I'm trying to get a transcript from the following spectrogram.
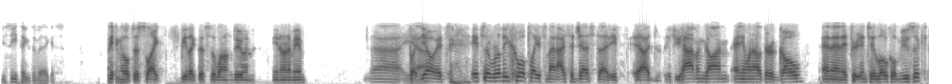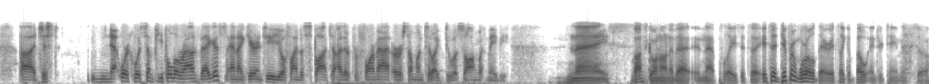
you see things in Vegas. And He'll just like be like, "This is what I'm doing." You know what I mean? Uh, But yeah. yo, it's it's a really cool place, man. I suggest that if uh, if you haven't gone, anyone out there, go. And then if you're into local music, uh, just network with some people around Vegas, and I guarantee you, you'll find a spot to either perform at or someone to like do a song with, maybe. nice. Lots going on in that in that place. It's a it's a different world there. It's like about entertainment. So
